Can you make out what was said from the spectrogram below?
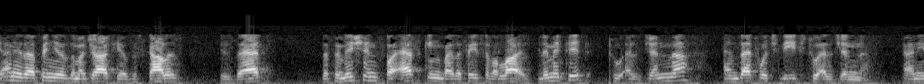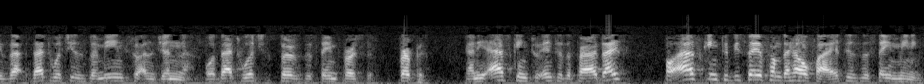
Yani the opinion of the majority of the scholars is that the permission for asking by the face of Allah is limited to Al-Jannah and that which leads to Al-Jannah. And that, that which is the means to Al-Jannah, or that which serves the same person, purpose. And he asking to enter the paradise, or asking to be saved from the hellfire. It is the same meaning.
